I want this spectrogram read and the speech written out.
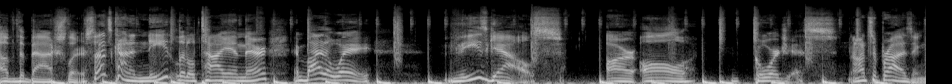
of The Bachelor. So that's kind of neat. Little tie in there. And by the way, These gals are all gorgeous. Not surprising,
